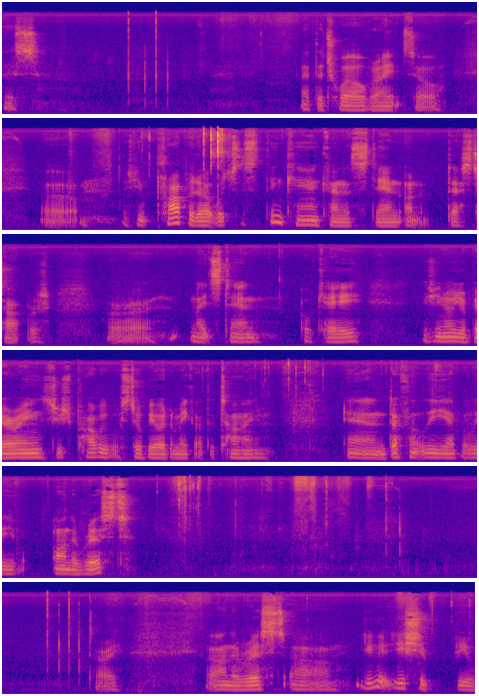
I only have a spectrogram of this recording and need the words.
this at the 12, right? So um, if you prop it up, which this thing can kind of stand on a desktop or or a nightstand, okay. If you know your bearings, you should probably will still be able to make out the time. And definitely, I believe, on the wrist. Sorry on the wrist, uh, you you should be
